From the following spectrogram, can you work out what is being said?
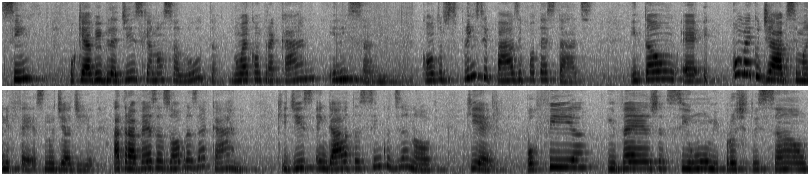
Sim, porque a Bíblia diz que a nossa luta não é contra carne e nem sangue, contra os principais e potestades. Então, é, como é que o diabo se manifesta no dia a dia? Através das obras da carne, que diz em Gálatas 5,19, que é porfia, inveja, ciúme, prostituição,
